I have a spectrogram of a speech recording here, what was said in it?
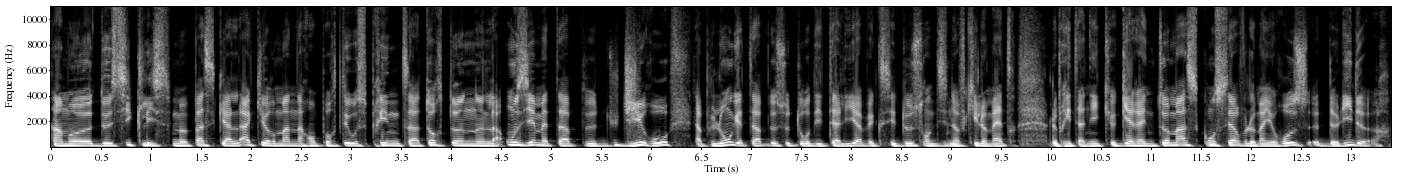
Un mode de cyclisme, Pascal Ackermann a remporté au sprint à Torton la 11e étape du Giro, la plus longue étape de ce Tour d'Italie avec ses 219 km. Le Britannique Geraint Thomas conserve le maillot rose de leader.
